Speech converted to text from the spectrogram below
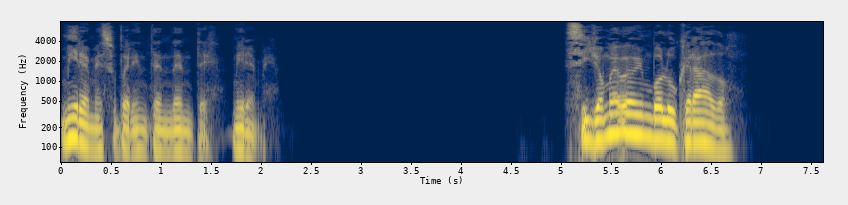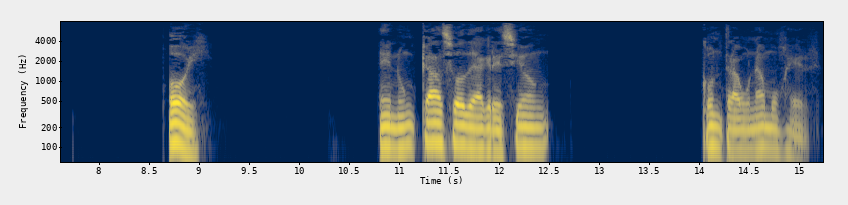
Míreme, superintendente, míreme. Si yo me veo involucrado hoy en un caso de agresión contra una mujer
